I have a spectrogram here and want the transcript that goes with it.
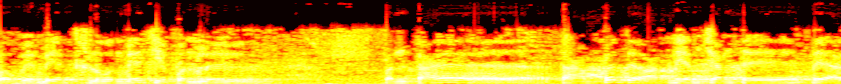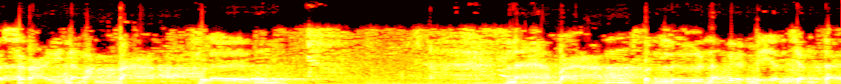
បើវាមានខ្លួនវាជាពន្លឺប៉ុន្តែតាមពិតវាអត់មានចឹងទេវាអាស្រ័យនឹងអណ្ដាតភ្លើងណាបានពន្លឺហ្នឹងវាមានចឹងទៅ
